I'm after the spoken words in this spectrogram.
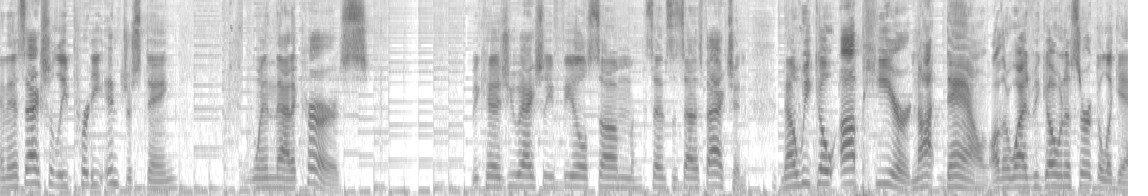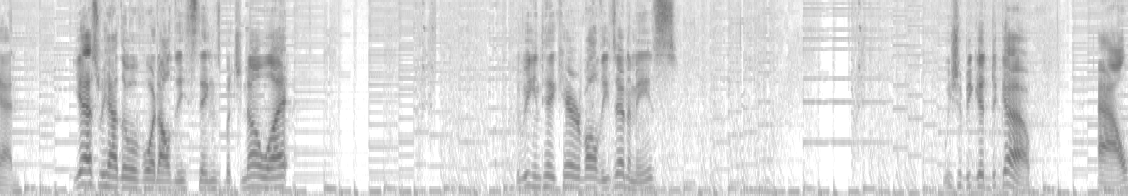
And it's actually pretty interesting when that occurs because you actually feel some sense of satisfaction. Now we go up here, not down. Otherwise we go in a circle again. Yes, we have to avoid all these things, but you know what? If we can take care of all these enemies, we should be good to go. Ow.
